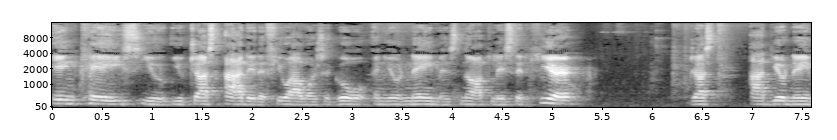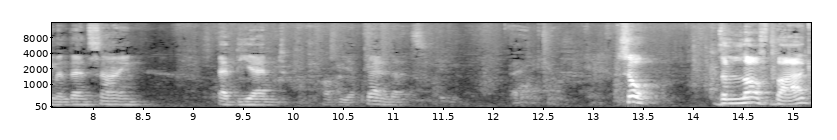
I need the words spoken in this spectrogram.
in case you, you just added a few hours ago and your name is not listed here, just add your name and then sign at the end of the attendance. Thank you. So, The Love Bug,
